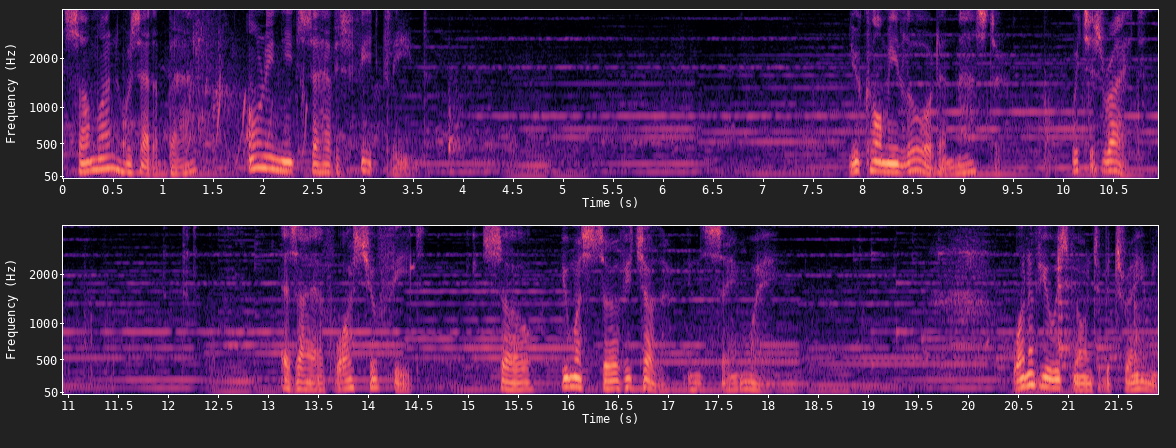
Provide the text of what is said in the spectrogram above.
Someone who's had a bath only needs to have his feet cleaned. You call me Lord and Master, which is right. As I have washed your feet, so you must serve each other in the same way. One of you is going to betray me.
